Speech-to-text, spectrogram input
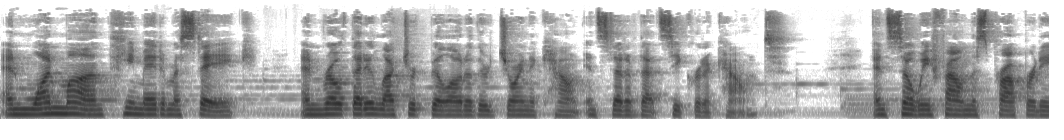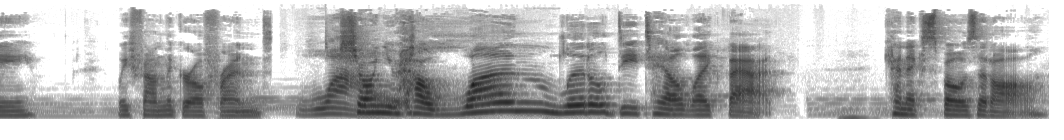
And one month he made a mistake and wrote that electric bill out of their joint account instead of that secret account. And so we found this property. We found the girlfriend. Wow. Showing you how one little detail like that can expose it all.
